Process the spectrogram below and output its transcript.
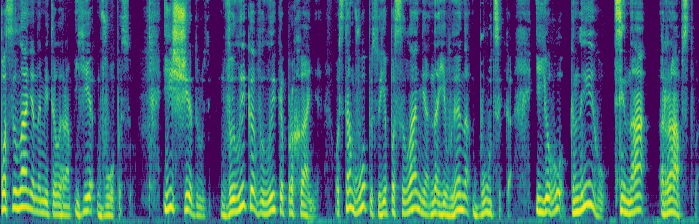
Посилання на мій телеграм є в опису. І ще, друзі, велике-велике прохання. Ось там в опису є посилання на Євгена Буцика і його книгу Ціна рабства.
